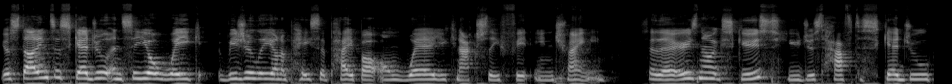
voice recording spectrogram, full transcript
you're starting to schedule and see your week visually on a piece of paper on where you can actually fit in training. So there is no excuse. You just have to schedule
